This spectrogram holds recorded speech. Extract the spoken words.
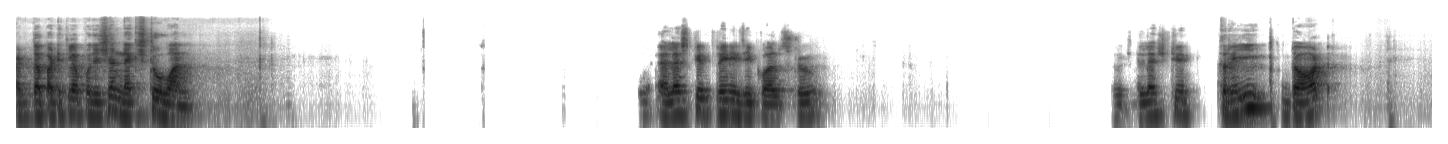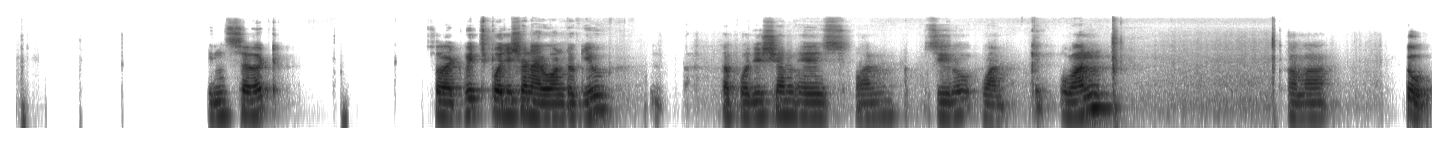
at the particular position next to one. Lst3 is equals to lst3 dot insert. So at which position I want to give? The position is 1 0 1 okay. 1 comma 2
